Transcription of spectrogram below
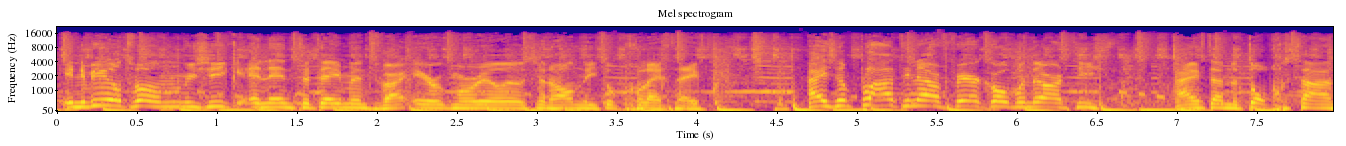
in de wereld van muziek en entertainment waar Eric Morillo zijn hand niet op gelegd heeft. Hij is een platina verkopende artiest. Hij heeft aan de top gestaan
